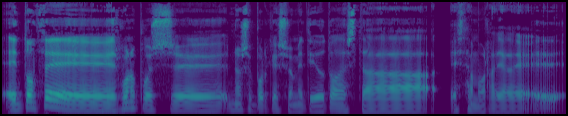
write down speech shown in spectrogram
Entonces, bueno, pues eh, no sé por qué he sometido toda esta, esta morralla de,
